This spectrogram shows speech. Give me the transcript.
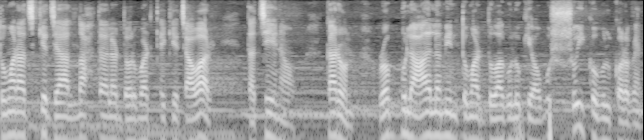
তোমার আজকে যা আল্লাহ তালার দরবার থেকে চাওয়ার, তা চেয়ে নাও। কারণ রব্বুল আলমিন তোমার দোয়াগুলোকে অবশ্যই কবুল করবেন।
